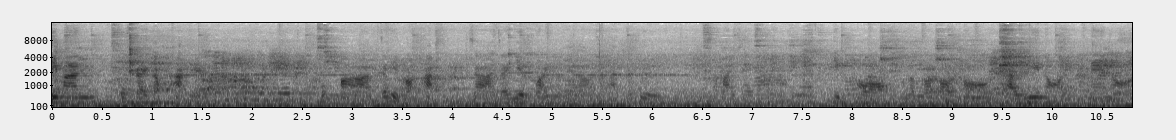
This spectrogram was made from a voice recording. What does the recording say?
ริมาณอกไก่กับผักเนี่ยอ่าจะเห็นว่าผักจะจะเยอะกว่าอยู่แล้วนะคะก็คือสบายใจมากอิ่มท้องแล้วก็ต่อท้องแคลอรี่น้อยแน่นอน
